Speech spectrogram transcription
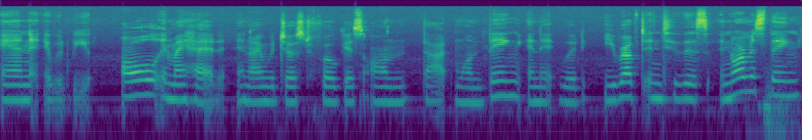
and it would be all in my head, and I would just focus on that one thing, and it would erupt into this enormous thing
